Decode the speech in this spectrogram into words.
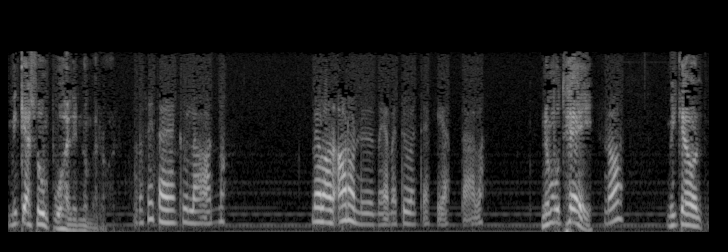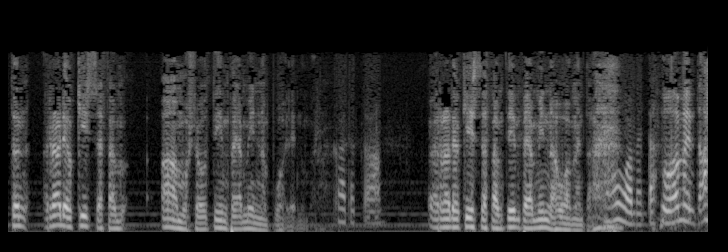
mikä sun puhelinnumero on? No sitä en kyllä anna. Meillä on anonyymejä me työntekijät täällä. No mut hei, No, mikä on ton Radio Kiss FM aamushow Timpe ja Minnan puhelinnumero? katsotaan. Radio Kiss FM, Timpe ja Minna huomenta. No, huomenta. Huomenta.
